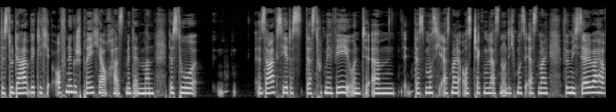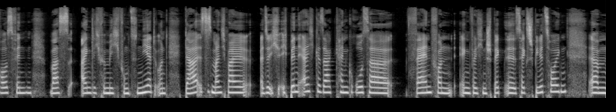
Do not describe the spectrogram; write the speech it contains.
dass du da wirklich offene Gespräche auch hast mit deinem Mann, dass du sagst hier, das, das tut mir weh und ähm, das muss ich erstmal auschecken lassen und ich muss erstmal für mich selber herausfinden, was eigentlich für mich funktioniert. Und da ist es manchmal, also ich, ich bin ehrlich gesagt kein großer Fan von irgendwelchen Spe äh, Sexspielzeugen. Ähm,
